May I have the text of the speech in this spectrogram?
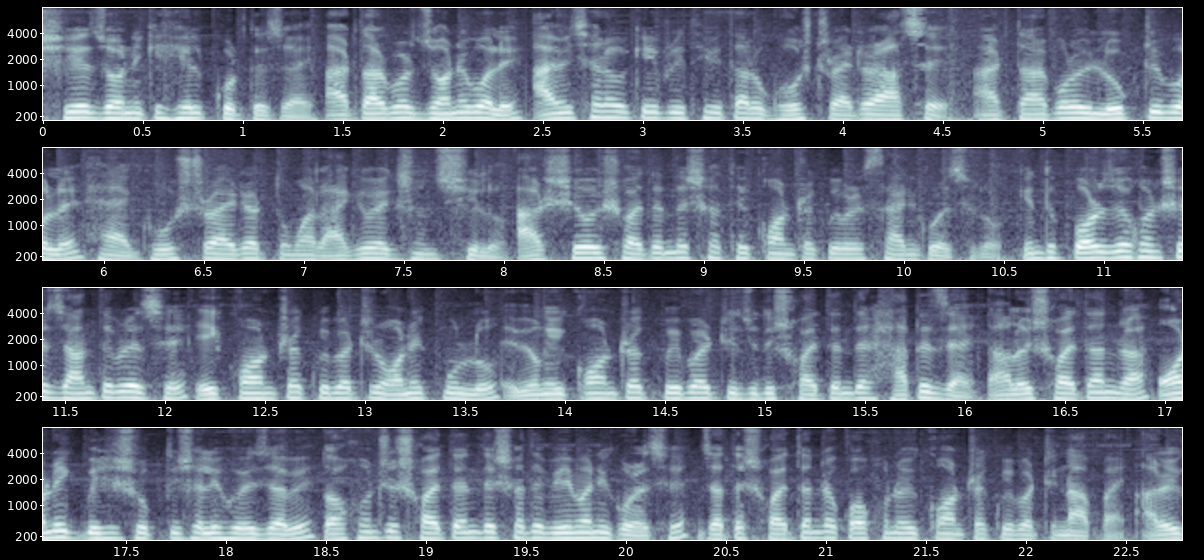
সে জনিকে হেল্প করতে চায়। আর তারপর জনি বলে, আমি ছাড়াও কি পৃথিবীতে আরও ঘোস্ট রাইডার আছে। আর তারপর ওই লোকটি বলে হ্যাঁ ঘোস্ট রাইডার তোমার আগেও একজন ছিল। আর সে ওই শয়তানদের সাথে কন্ট্রাক্ট পেপার সাইন করেছিল। কিন্তু পরে যখন সে জানতে পেরেছে, এই কন্ট্রাক্ট পেপারটির অনেক মূল্য এবং এই কন্ট্রাক্ট পেপারটি যদি শয়তানদের হাতে যায়, তাহলে ওই শয়তানরা অনেক বেশি শক্তিশালী হয়ে যাবে। তখন সে শয়তানদের সাথে বেমানি করেছে, যাতে শয়তানরা কখনো ওই কন্ট্রাক্ট পেপারটি না পায়। আর ওই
